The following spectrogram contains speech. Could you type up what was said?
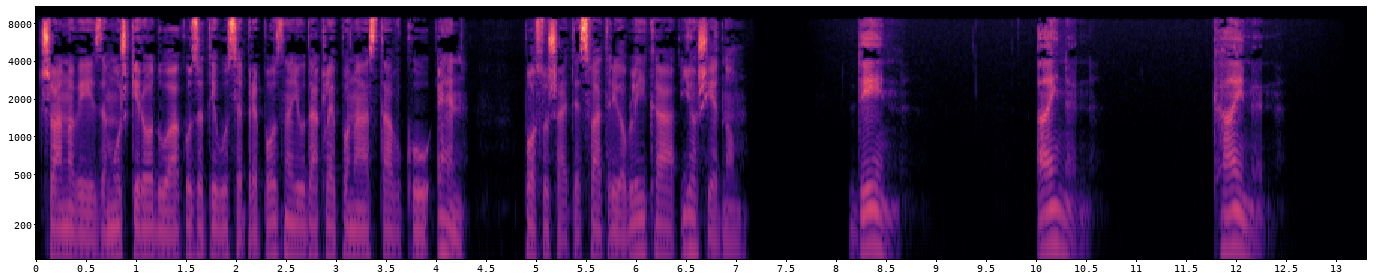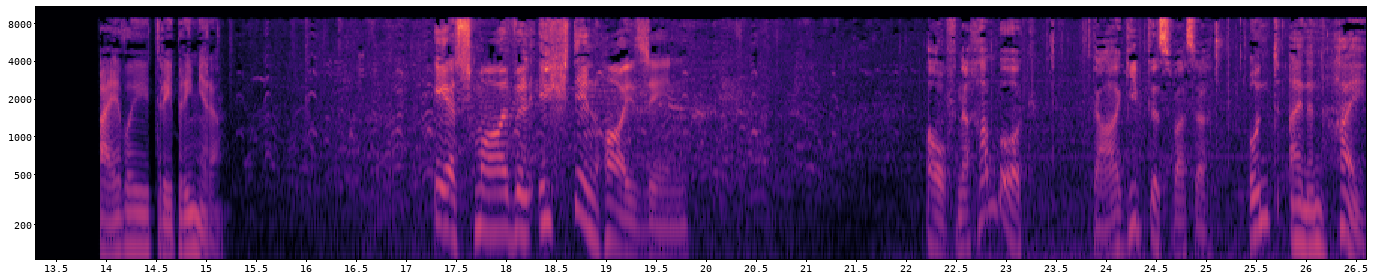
Članovi za muški rod u akuzativu se prepoznaju dakle po nastavku n. Poslušajte sva tri oblika još jednom. Den. Einen. Keinen. I tri primjera. Erstmal will ich den Hai sehen. Auf nach Hamburg. Da gibt es Wasser. Und einen Hai.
